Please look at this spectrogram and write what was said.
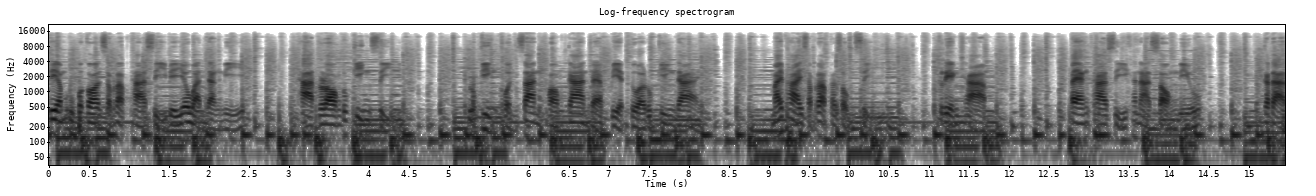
เตรียมอุปกรณ์สำหรับทาสีเบเยอร์วันดังนี้ ถาดรองลูกกิ้งสี ลูกกิ้งขนสั้นพร้อมก้านแบบเปลี่ยนตัวลูกกิ้งได้ ไม้พายสำหรับผสมสี เกรียงฉาบ แปรงทาสีขนาด 2 นิ้ว กระดาษ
